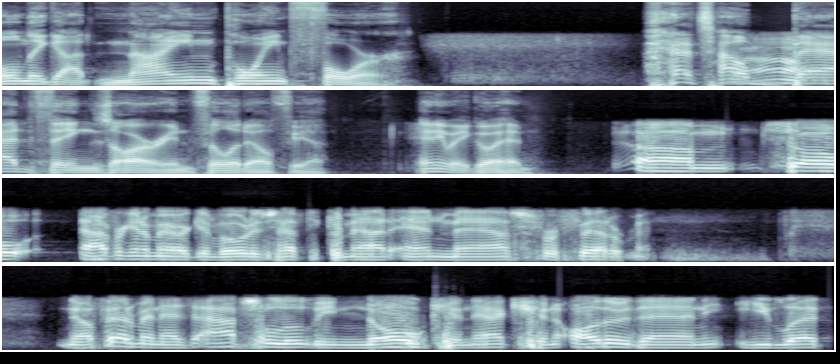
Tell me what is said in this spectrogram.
only got 9.4. That's how bad things are in Philadelphia. Anyway, go ahead. Um, so African American voters have to come out en masse for Fetterman. Now, Fetterman has absolutely no connection other than he lets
